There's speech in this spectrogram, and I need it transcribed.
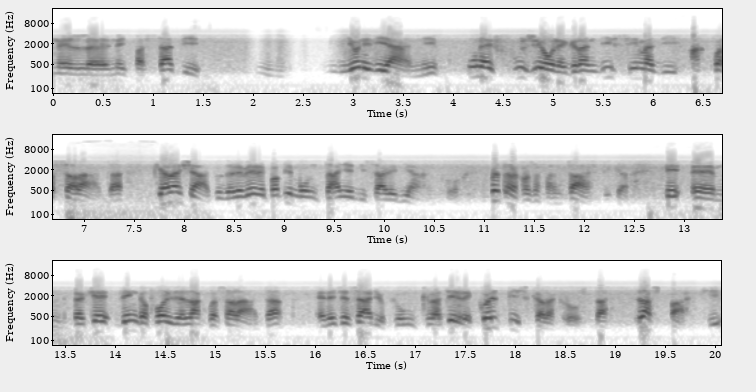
nel, nei passati mm, milioni di anni una effusione grandissima di acqua salata che ha lasciato delle vere e proprie montagne di sale bianco. Questa è una cosa fantastica, e, ehm, perché venga fuori dell'acqua salata è necessario che un cratere colpisca la crosta, la spacchi,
